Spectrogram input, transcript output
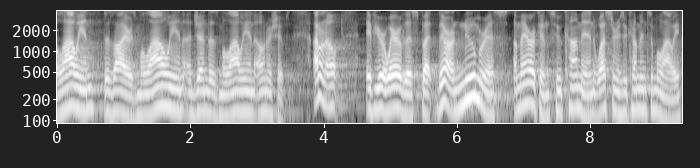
Malawian desires, Malawian agendas, Malawian ownerships. I don't know if you're aware of this, but there are numerous Americans who come in, Westerners who come into Malawi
